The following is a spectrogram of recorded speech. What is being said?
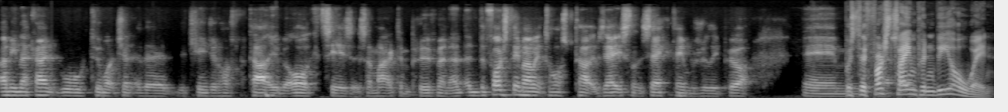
I mean, I can't go too much into the, the change in hospitality, but all I could say is it's a marked improvement. And, and the first time I went to hospitality was excellent. The second time was really poor. Um, Was the first time when we all went?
